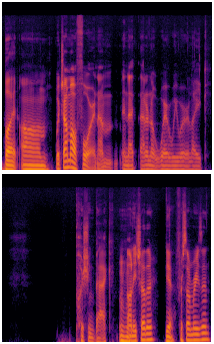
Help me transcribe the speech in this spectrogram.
But um, Which I'm all for, and I'm and I I don't know where we were like pushing back mhm. on each other. Yeah. For some reason.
